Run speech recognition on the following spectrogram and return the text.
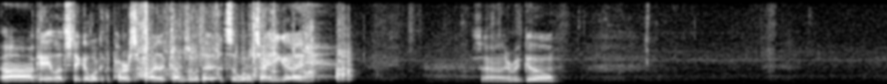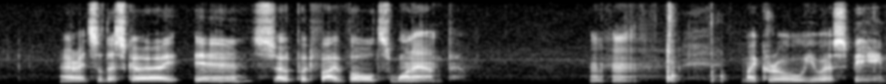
Uh, okay, let's take a look at the power supply that comes with it. It's a little tiny guy. So there we go. Alright, so this guy is output 5 volts, 1 amp. Mm-hmm. Micro USB.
